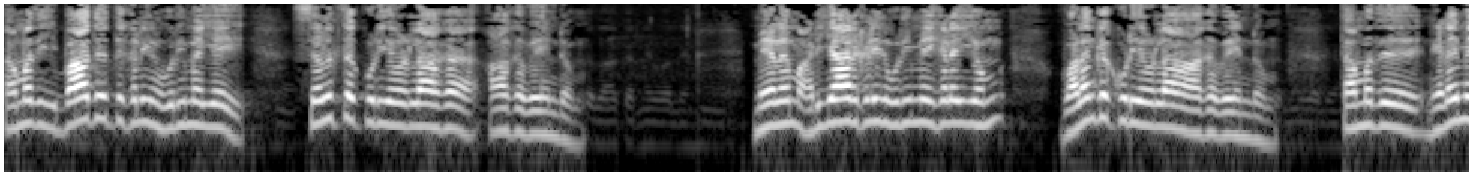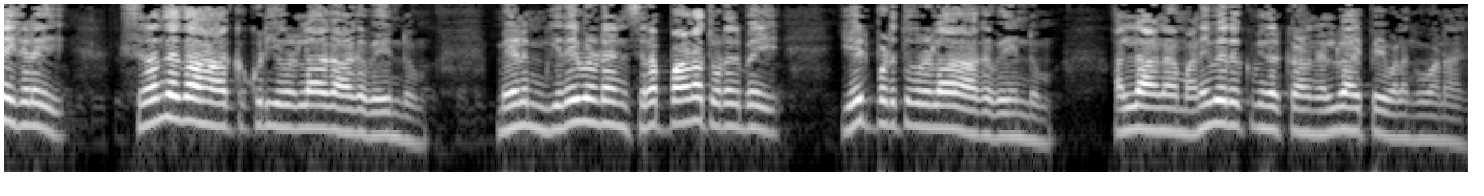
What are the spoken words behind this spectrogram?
தமது இபாதத்துகளின் உரிமையை செலுத்தக்கூடியவர்களாக ஆக வேண்டும். மேலும் அடியார்களின் உரிமைகளையும் வழங்கக்கூடியவர்களாக ஆக வேண்டும். தமது நிலைமைகளை சிறந்ததாக ஆக்கக்கூடியவர்களாக ஆக வேண்டும் மேலும் இறைவனுடன் சிறப்பான தொடர்பை ஏற்படுத்துபவர்களாக ஆக வேண்டும் அல்லாஹ் நாம் அனைவருக்கும் இதற்கான நல்வாய்ப்பை வழங்குவானாக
